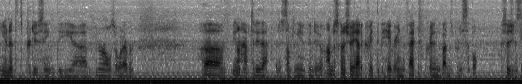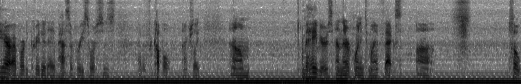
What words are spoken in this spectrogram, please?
unit that's producing the uh, minerals or whatever. Don't have to do that, but it's something you can do. I'm just going to show you how to create the behavior and effect. Creating the button is pretty simple. So as you can see here, I've already created a passive resources, I have a couple actually, um, behaviors, and they're pointing to my effects. Uh, so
